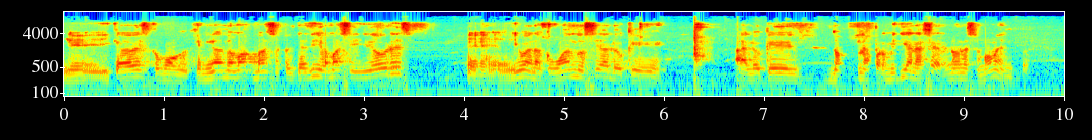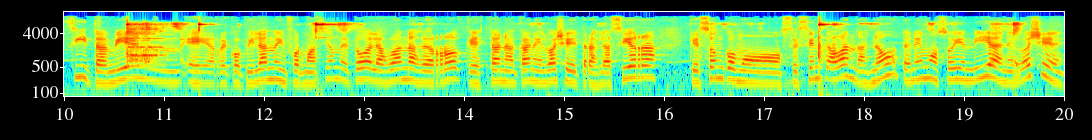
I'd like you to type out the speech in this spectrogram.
eh, y cada vez como generando más, más expectativas, más seguidores, y bueno, acomodándose a lo que a lo que nos, nos permitían hacer ¿no? en ese momento. Sí, también eh, recopilando información de todas las bandas de rock que están acá en el Valle de Tras la Sierra, que son como 60 bandas, ¿no? ¿Tenemos hoy en día en el Valle?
